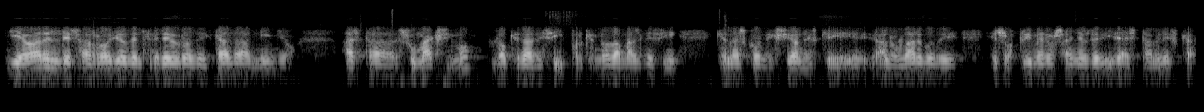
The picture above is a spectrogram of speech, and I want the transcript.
llevar el desarrollo del cerebro de cada niño hasta su máximo, lo que da de sí, porque no da más de sí que las conexiones que a lo largo de esos primeros años de vida establezca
